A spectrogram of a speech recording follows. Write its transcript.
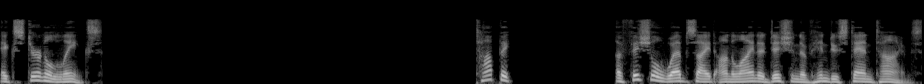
External links. Topic. Official website online edition of Hindustan Times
